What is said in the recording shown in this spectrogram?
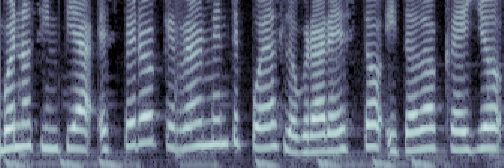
Bueno, Cintia, espero que realmente puedas lograr esto y todo aquello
